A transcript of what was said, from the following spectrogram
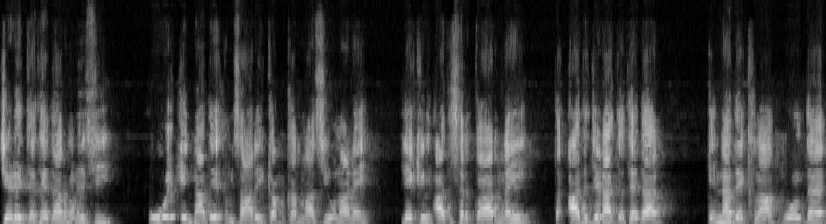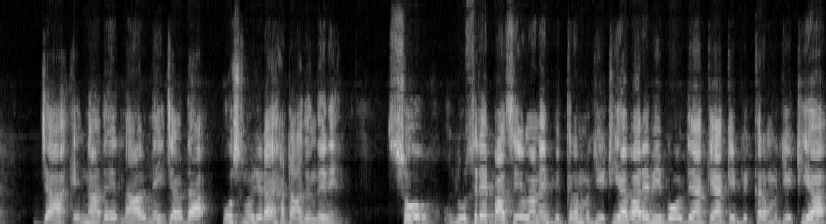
ਜਿਹੜੇ ਜਥੇਦਾਰ ਹੋਣੇ ਸੀ, ਉਹ ਇਹਨਾਂ ਦੇ ਅਨੁਸਾਰ ਹੀ ਕੰਮ ਕਰਨਾ ਸੀ ਉਹਨਾਂ ਨੇ। ਲੇਕਿਨ ਅੱਜ ਸਰਕਾਰ ਨਹੀਂ, ਤਾਂ ਅੱਜ ਜਿਹੜਾ ਜਥੇਦਾਰ ਇਹਨਾਂ ਦੇ ਖਿਲਾਫ ਬੋਲਦਾ ਹੈ ਜਾਂ ਇਹਨਾਂ ਦੇ ਨਾਲ ਨਹੀਂ ਚੱਲਦਾ ਉਸ ਨੂੰ ਜਿਹੜਾ ਹਟਾ ਦਿੰਦੇ ਨੇ। ਸੋ ਦੂਸਰੇ ਪਾਸੇ ਉਹਨਾਂ ਨੇ ਵਿਕਰਮ ਮਜੀਠੀਆ ਬਾਰੇ ਵੀ ਬੋਲਦਿਆਂ ਕਿਹਾ ਕਿ Vikram Majithia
